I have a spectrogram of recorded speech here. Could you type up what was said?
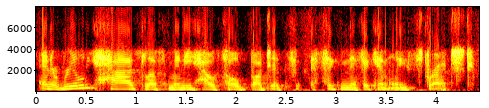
and it really has left many household budgets significantly stretched.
